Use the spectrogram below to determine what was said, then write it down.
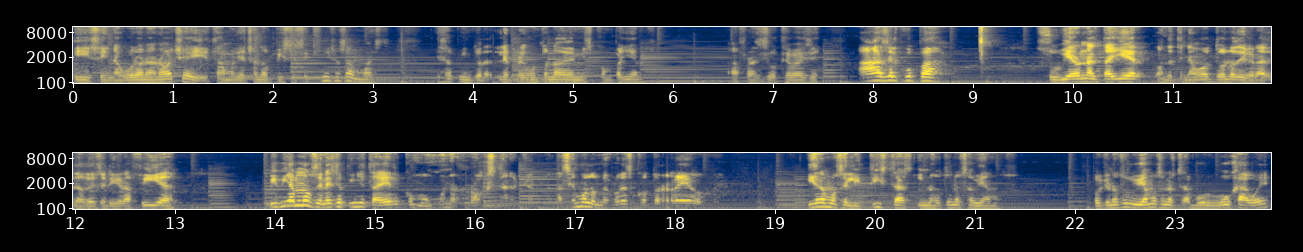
y se inauguró una noche y estábamos ya echando pistas. ¿quién hizo esa muestra? Esa pintura. Le preguntó uno de mis compañeros, a Francisco, que va a decir, ah, es del Cupa. Subieron al taller donde teníamos todo lo de, lo de serigrafía, Vivíamos en ese pinche taller como unos rockstar, Hacíamos los mejores cotorreos, güey. Éramos elitistas y nosotros no sabíamos. Porque nosotros vivíamos en nuestra burbuja, güey,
